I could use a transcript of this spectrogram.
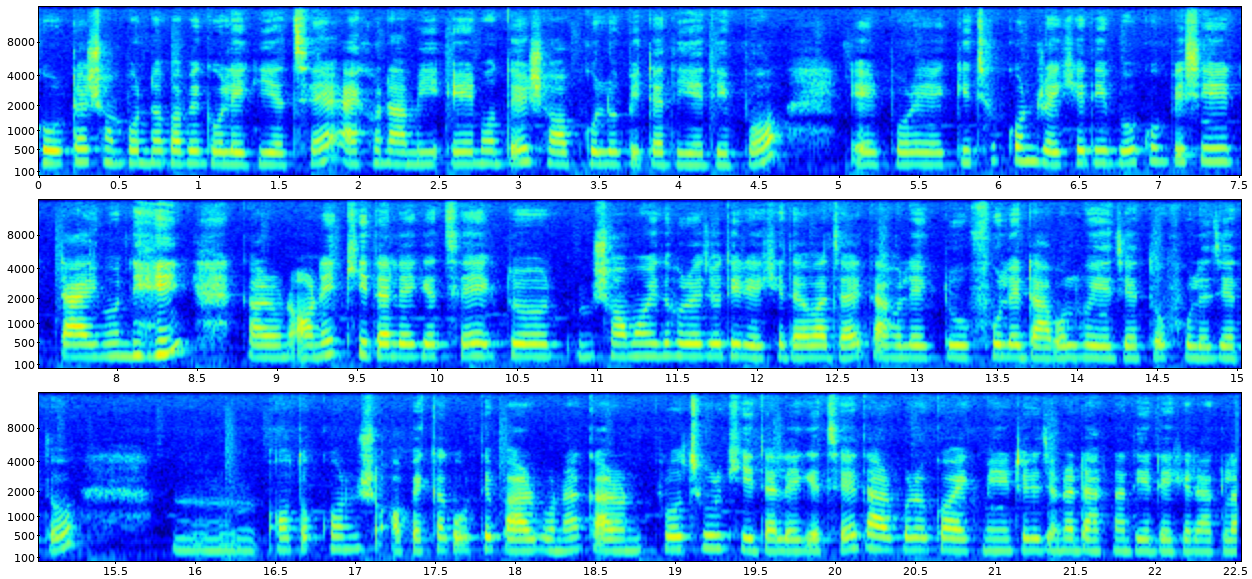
গুড়টা সম্পূর্ণভাবে গলে গিয়েছে। এখন আমি এর মধ্যে সবগুলো পিঠা দিয়ে দিব। এরপরে কিছুক্ষণ রেখে দিব। খুব বেশি টাইমও নেই, কারণ অনেক খিদা লেগেছে। একটু সময় ধরে যদি রেখে দেওয়া যায়, তাহলে একটু ফুলে ডাবল হয়ে যেত, ফুলে যেত। অতক্ষণ অপেক্ষা করতে পারব না, কারণ প্রচুর খিদা লেগেছে। তারপরে কয়েক মিনিটের জন্য ঢাকনা দিয়ে ডেকে রাখলাম।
